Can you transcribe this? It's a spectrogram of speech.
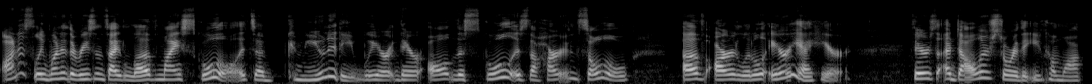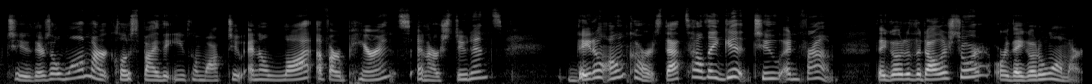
honestly one of the reasons I love my school. It's a community. We are there all the school is the heart and soul of our little area here. There's a dollar store that you can walk to. There's a Walmart close by that you can walk to. And a lot of our parents and our students, they don't own cars. That's how they get to and from. They go to the dollar store or they go to Walmart.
